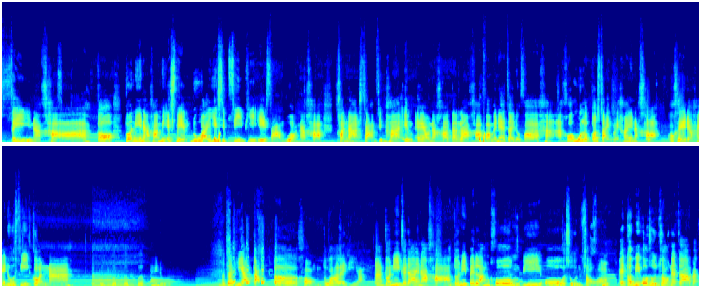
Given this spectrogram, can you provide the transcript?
664 นะคะ ก็ตัวนี้นะคะมี SPF ด้วย 24 PA 3 บวกนะคะ ขนาด 35 ml นะคะ แต่ราคาฟ้าไม่แน่ใจเดี๋ยวฟ้าหาข้อมูลแล้วก็ใส่ไว้ให้นะคะ โอเค เดี๋ยวให้ดูสีก่อนนะจะปึ๊บปึ๊บปึ๊บปึ๊บให้ดู เราจะเทียบกับเอ่อของตัวอะไรดีอะอะตัวนี้ก็ได้นะคะ ตัวนี้เป็นลังโคม BO 0 2ไอตัว BO 0 2เนี่ยจะแบบ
